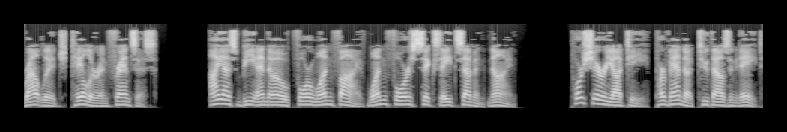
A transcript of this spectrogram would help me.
Routledge, Taylor and Francis. ISBN 0-415-14687-9. Pourshariati, Parvaneh 2008.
